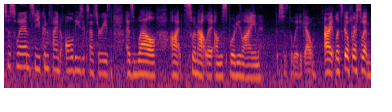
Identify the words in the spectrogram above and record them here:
to swim. So you can find all these accessories as well at Swim Outlet on the Sporti line this is the way to go. All right, let's go for a swim.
